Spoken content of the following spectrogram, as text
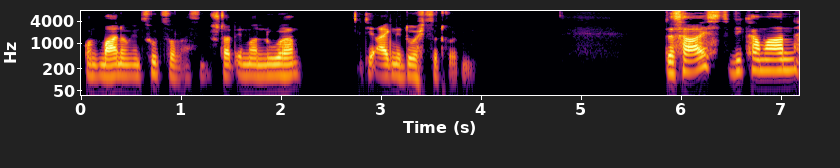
und Meinungen zuzulassen, statt immer nur die eigene durchzudrücken. Das heißt, wie kann man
